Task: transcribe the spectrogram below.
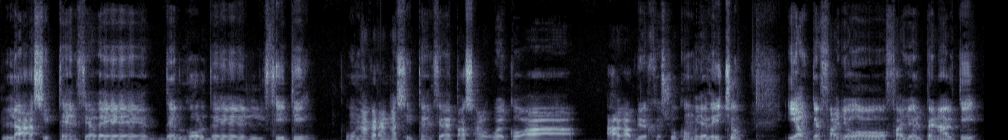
asistencia del gol del City, una gran asistencia de pase al hueco a, Gabriel Jesús, como ya he dicho, y aunque falló, falló el penalti,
